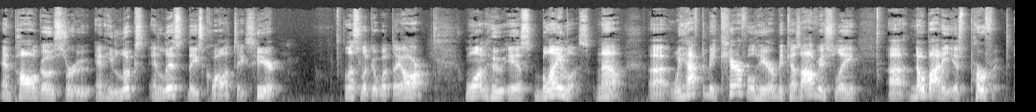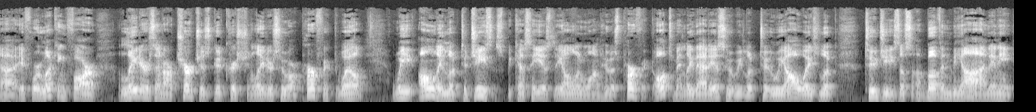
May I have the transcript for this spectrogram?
And Paul goes through and he looks and lists these qualities here. Let's look at what they are. One who is blameless. Now, uh, we have to be careful here because obviously uh, nobody is perfect. Uh, if we're looking for leaders in our churches, good Christian leaders who are perfect, well, we only look to Jesus because he is the only one who is perfect. Ultimately, that is who we look to. We always look to Jesus above and beyond any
